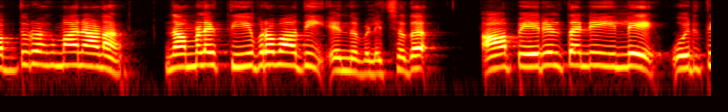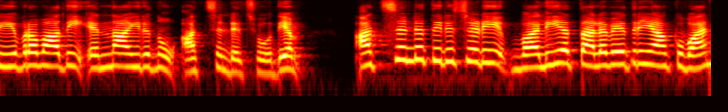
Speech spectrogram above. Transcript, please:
അബ്ദുറഹ്മാനാണ് നമ്മളെ തീവ്രവാദി എന്ന് വിളിച്ചത്. ആ പേരിൽ തന്നെ ഇല്ലേ ഒരു തീവ്രവാദി എന്നായിരുന്നു അച്ഛന്റെ ചോദ്യം. അച്ഛന്റെ തിരിച്ചടി വലിയ തലവേദനയാക്കുവാൻ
